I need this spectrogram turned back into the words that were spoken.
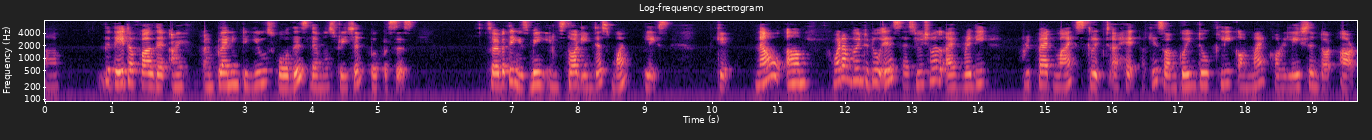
uh, the data file that I am planning to use for this demonstration purposes. So everything is being installed in just one place. Okay. Now, um, what I'm going to do is, as usual, I've already prepared my script ahead. Okay. So I'm going to click on my correlation.r.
